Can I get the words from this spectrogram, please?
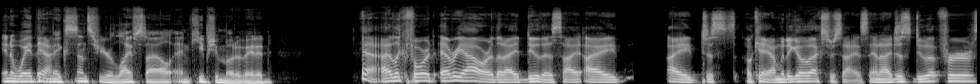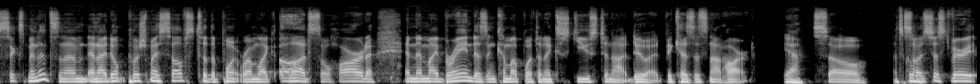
in a way that Yeah. makes sense for your lifestyle and keeps you motivated. Yeah, I look forward every hour that I do this. I I I just okay, I'm going to go exercise, and I just do it for six minutes, and I'm and I don't push myself to the point where I'm like, oh, it's so hard, and then my brain doesn't come up with an excuse to not do it because it's not hard. Yeah. So That's cool. so it's just very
